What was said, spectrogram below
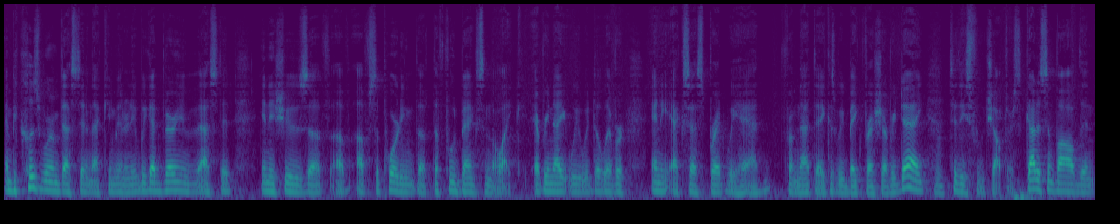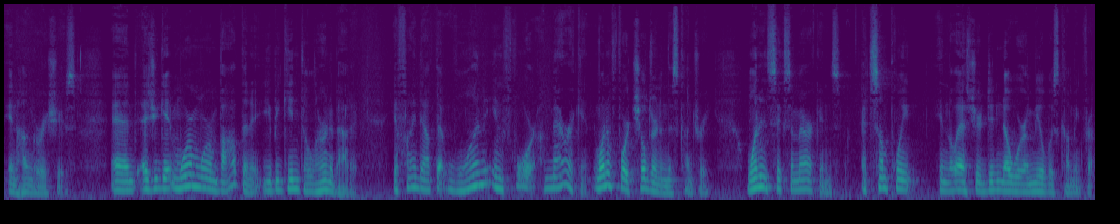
and because we're invested in that community, we got very invested in issues of, of, of supporting the, the food banks and the like. Every night we would deliver any excess bread we had from that day, because we bake fresh every day, hmm. to these food shelters. Got us involved in, in hunger issues. And as you get more and more involved in it, you begin to learn about it. you find out that one in four American, one in four children in this country, one in six Americans, at some point in the last year didn't know where a meal was coming from.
